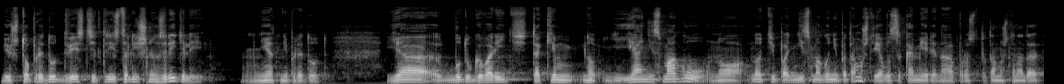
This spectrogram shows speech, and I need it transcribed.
И что, придут 200-300 личных зрителей? Нет, не придут. Я буду говорить таким, ну, я не смогу, но, но типа не смогу не потому, что я высокомерен, а просто потому, что надо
